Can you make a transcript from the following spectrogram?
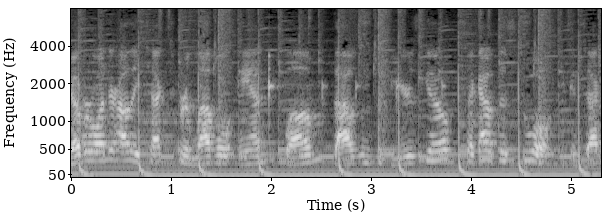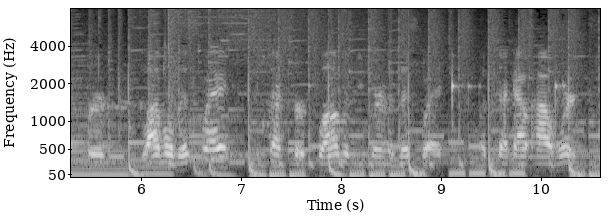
You ever wonder how they checked for level and plumb thousands of years ago? Check out this tool. You can check for level this way, you can check for plumb if you turn it this way. Let's check out how it works.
